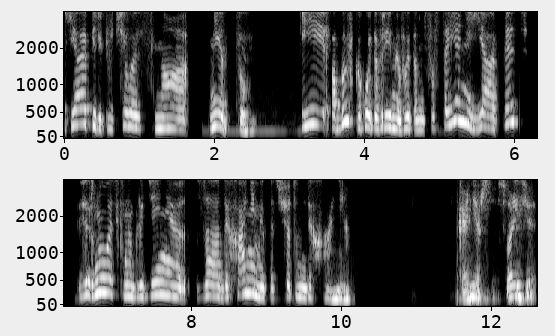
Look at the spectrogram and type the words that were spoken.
я переключилась на метту. И побыв какое-то время в этом состоянии, я опять вернулась к наблюдению за дыханием и подсчетом дыхания. Конечно. Смотрите,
